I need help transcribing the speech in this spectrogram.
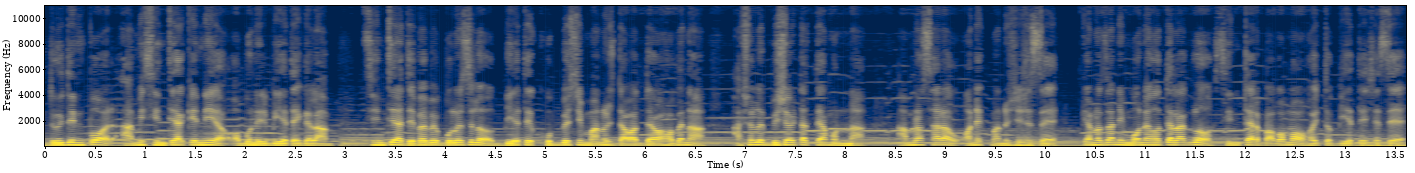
দুই দিন পর আমি সিনথিয়াকে নিয়ে অবনীর বিয়েতে গেলাম। সিনথিয়া যেভাবে বলেছিল, বিয়েতে খুব বেশি মানুষ দাওয়াত দেওয়া হবে না, আসলে বিষয়টা তেমন না। আমরা ছাড়াও অনেক মানুষ এসেছে। কেন জানি মনে হতে লাগল সিনথিয়ার বাবা মাও হয়তো বিয়েতে এসেছে।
